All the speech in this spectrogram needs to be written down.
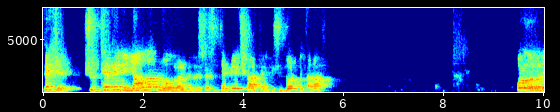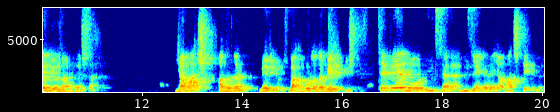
Peki şu tepenin yanları ne olur arkadaşlar? Şu tepeye çıkarken şu dört bir taraf. Oralarda ne diyoruz arkadaşlar? Yamaç adını veriyoruz. Bakın burada da belirtmiş. Tepeye doğru yükselen yüzeylere yamaç denilir.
